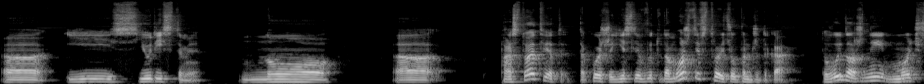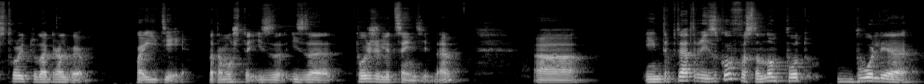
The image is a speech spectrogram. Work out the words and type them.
а, и с юристами. Но а, простой ответ такой же. Если вы туда можете встроить OpenJDK, то вы должны мочь встроить туда GraalVM, по идее. Потому что из-за из той же лицензии, да? И интерпретаторы языков в основном под более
